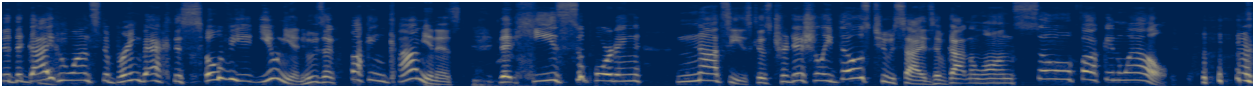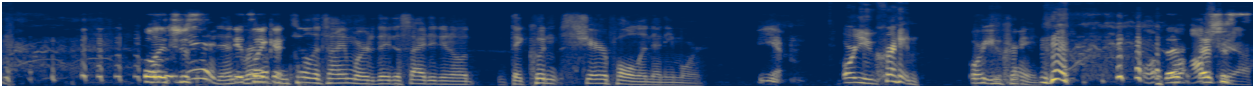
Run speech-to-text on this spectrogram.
that the guy who wants to bring back the Soviet Union, who's a fucking communist, that he's supporting Nazis because traditionally those two sides have gotten along so fucking well. Well, Well, it's just did, and it's right like up a, until the time where they decided, you know, they couldn't share Poland anymore yeah. Or Ukraine. or Ukraine. or, That- or that's Austria. just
